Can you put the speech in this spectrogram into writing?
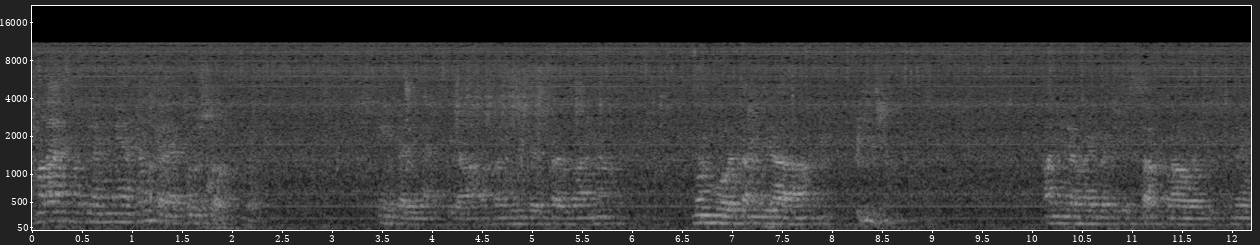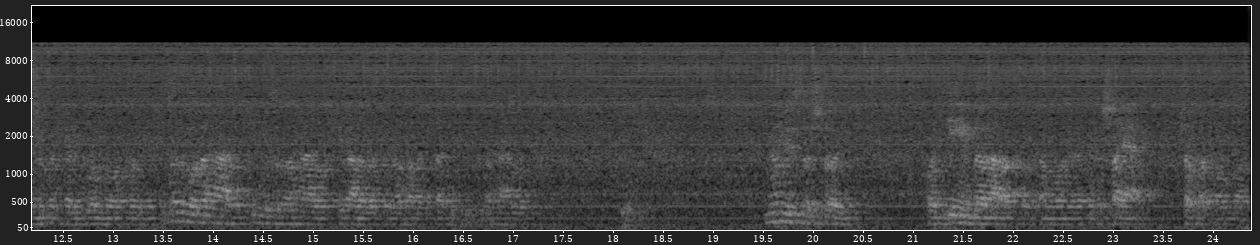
a halásznak lenni nem kellett túl sok intelligencia abban az időszakban nem volt annyira annyira megbecsült szakma, hogy nagyon sokat kell gondolkodni. És az volt a háló, kihúzod a hálót, kiválogatod a halat, felkészíted a hálót. Nem biztos, hogy, hogy én beválasztottam volna ezeket a saját csapatomban.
